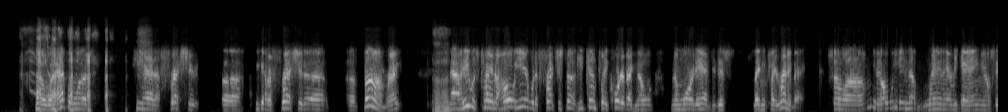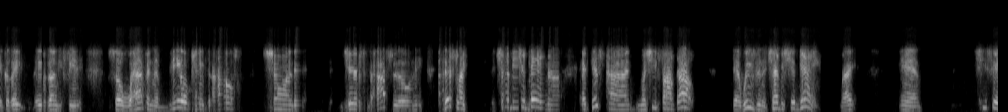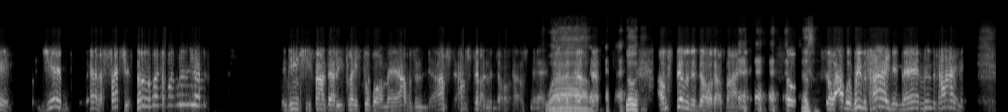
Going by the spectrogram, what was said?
So what happened was, he had a fractured. Uh, he got a fractured uh, uh thumb, right? Uh-huh. Now he was playing a whole year with a fractured thumb. He couldn't play quarterback no no more. They had to just let him play running back. So um, you know, we ended up winning every game. You know, what I'm saying because they they was undefeated. So what happened? The bill came to the house showing that was in the hospital, and that's like the championship game. Now at this time, when she found out that we was in the championship game, right? And she said, Jerry had a fractured thumb. What, what, what did you have? And then she found out he played football, man. I was in, I'm, I'm still in the doghouse, man. Wow. I'm still in the doghouse behind that. that's So I, was- we was hiding it, man. We was hiding it.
